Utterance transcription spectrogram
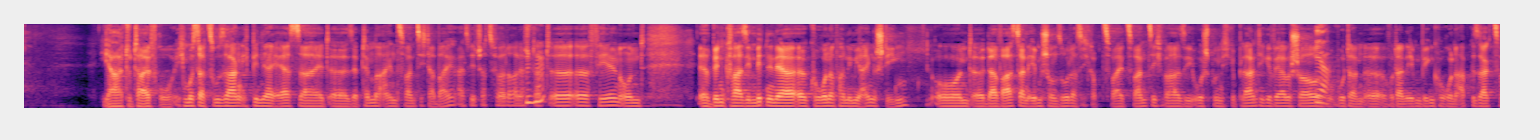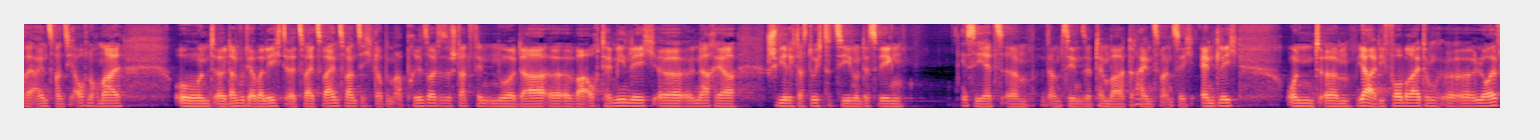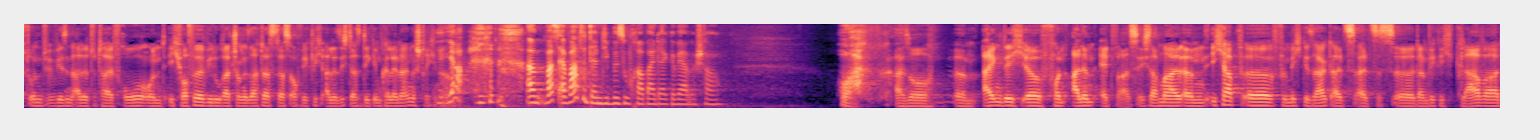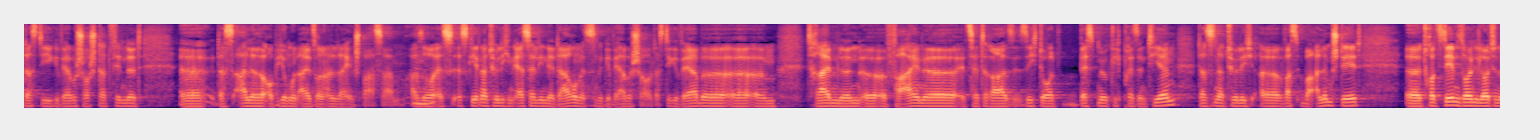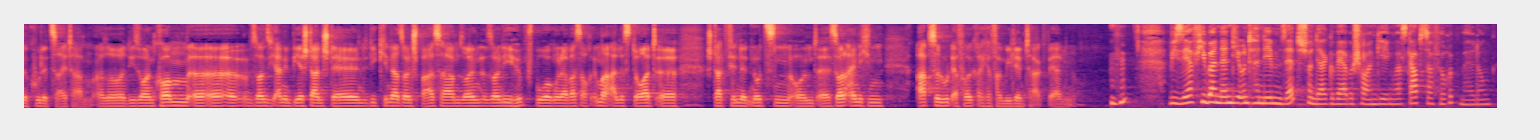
Ja, total froh. Ich muss dazu sagen, ich bin ja erst seit äh, September 21 dabei als Wirtschaftsförderer der mhm. Stadt äh, äh, Fehlen und äh, bin quasi mitten in der äh, Corona-Pandemie eingestiegen. Und äh, da war es dann eben schon so, dass ich glaube 2020 war sie ursprünglich geplant, die Gewerbeschau, ja. wurde, dann, äh, wurde dann eben wegen Corona abgesagt, 2021 auch nochmal. Und äh, dann wurde ja überlegt, äh, 2022, ich glaube im April sollte sie stattfinden, nur da äh, war auch terminlich äh, nachher schwierig, das durchzuziehen. Und deswegen ist sie jetzt ähm, am 10. September 23 endlich. Und ähm, ja, die Vorbereitung äh, läuft und wir sind alle total froh. Und ich hoffe, wie du gerade schon gesagt hast, dass auch wirklich alle sich das dick im Kalender angestrichen haben. Ja. ähm, was erwartet denn die Besucher bei der Gewerbeschau? Oh, also ähm, eigentlich äh, von allem etwas. Ich sag mal, ähm, ich habe äh, für mich gesagt, als, als es äh, dann wirklich klar war, dass die Gewerbeschau stattfindet, äh, dass alle, ob jung und alt, sollen alle da ihren Spaß haben. Also mhm. es, es geht natürlich in erster Linie darum, es ist eine Gewerbeschau, dass die gewerbetreibenden äh, äh, Vereine etc. sich dort bestmöglich präsentieren. Das ist natürlich, äh, was über allem steht. Äh, trotzdem sollen die Leute eine coole Zeit haben. Also die sollen kommen, äh, äh, sollen sich an den Bierstand stellen, die Kinder sollen Spaß haben, sollen, sollen die Hüpfburgen oder was auch immer alles dort äh, stattfindet nutzen und äh, es soll eigentlich ein absolut erfolgreicher Familientag werden. Mhm. Wie sehr fiebern denn die Unternehmen selbst schon der Gewerbeschau entgegen? Was gab es da für Rückmeldungen?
